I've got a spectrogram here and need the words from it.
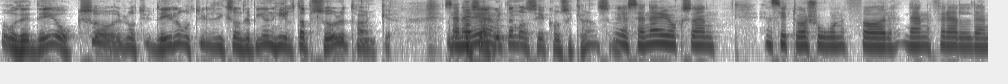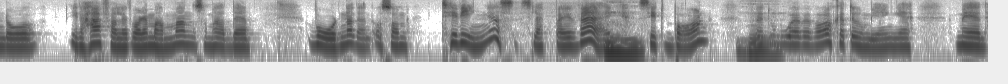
och det, det är också, det låter, det låter liksom, det blir en helt absurd tanke. Sen är ju en- särskilt när man ser konsekvenserna. Sen är det ju också en, en situation för den föräldern då, i det här fallet var det mamman som hade vårdnaden och som tvingas släppa iväg Mm. sitt barn för ett Mm. oövervakat umgänge med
